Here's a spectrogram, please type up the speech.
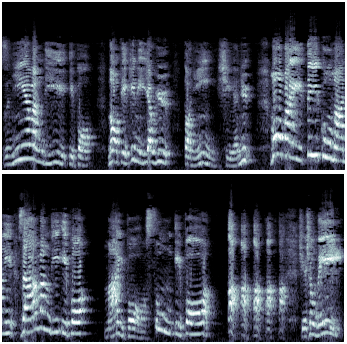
是阎王的一包，脑袋给你要有到你仙女，莫非对过骂你上王的一包，买一包送一包，哈哈哈哈哈！学兄弟，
